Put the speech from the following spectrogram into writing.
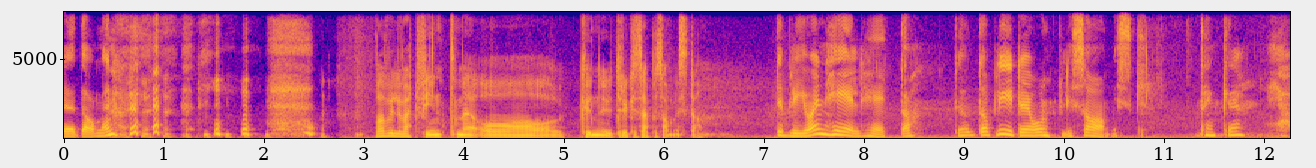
det, da, men Hva ville vært fint med å kunne uttrykke seg på samisk, da? Det blir jo en helhet, da. Da blir det ordentlig samisk, tenker jeg. Ja.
